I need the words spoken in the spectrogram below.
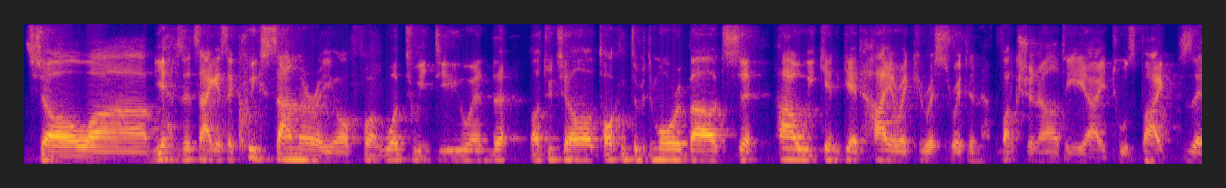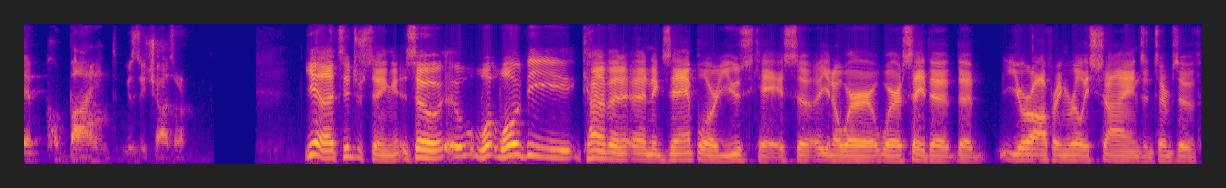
So uh, yeah, that's I guess a quick summary of uh, what we do, and uh, to tell talk a little bit more about uh, how we can get higher accuracy rate and functionality AI tools by them combined with each other. Yeah, that's interesting. So, uh, what what would be kind of a, an example or use case, uh, you know, where where say the the your offering really shines in terms of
